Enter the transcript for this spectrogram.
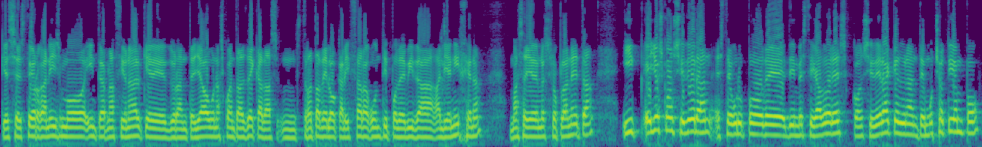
que es este organismo internacional que durante ya unas cuantas décadas mm, trata de localizar algún tipo de vida alienígena más allá de nuestro planeta. Y ellos consideran, este grupo de, investigadores, considera que durante mucho tiempo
